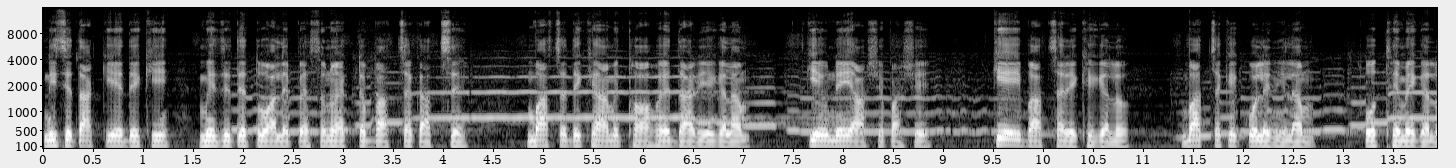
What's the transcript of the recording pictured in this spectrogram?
নিচে তাকিয়ে দেখি মেঝেতে তোয়ালে পেছানো একটা বাচ্চা কাঁদছে। বাচ্চা দেখে আমি থ হয়ে দাঁড়িয়ে গেলাম। কেউ নেই আশেপাশে। কে এই বাচ্চা রেখে গেল? বাচ্চাকে কোলে নিলাম। ও থেমে গেল।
